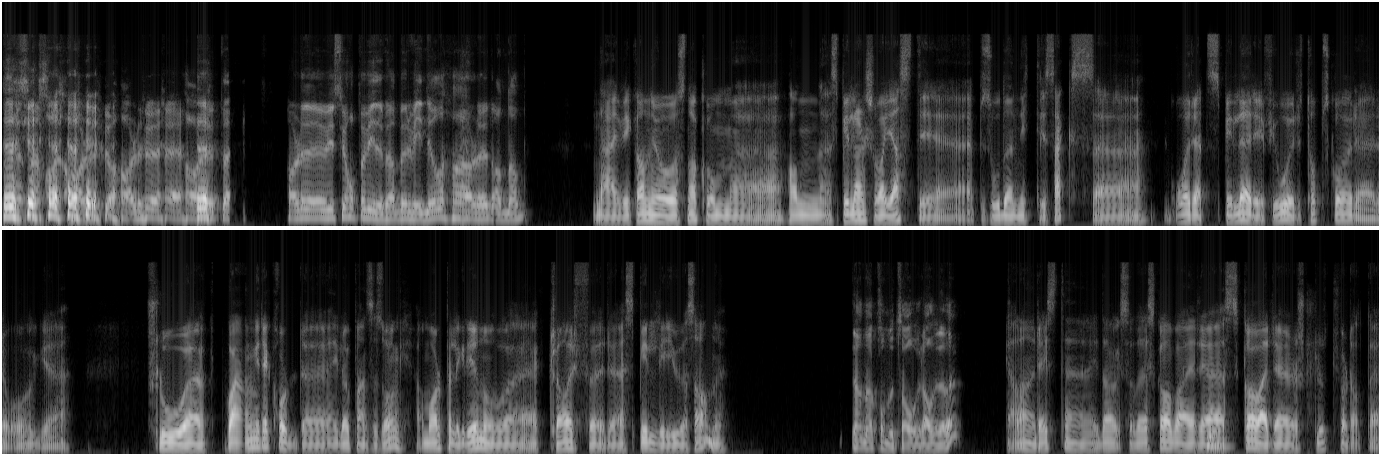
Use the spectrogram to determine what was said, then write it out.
har, har, du, har, du, har, du et, du Hvis vi hopper videre fra Børvinho, da, har du et annet navn? Nei, vi kan jo snakke om uh, han spilleren som var gjest i episode 96. Uh, årets spiller i fjor, toppskårer og uh, slo eh, poengrekord eh, i løpet av en sesong. Amal Pellegrino eh, er klar for eh, spill i USA nå. Han har kommet seg over allerede? Ja, han reiste i dag, så det skal være, skal være sluttført. At det,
